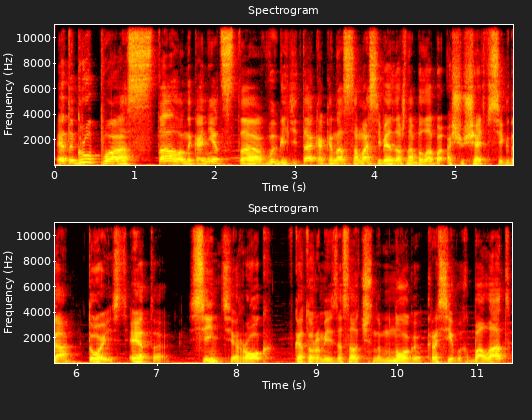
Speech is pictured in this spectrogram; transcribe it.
Эта группа стала наконец-то выглядеть так, как она сама себя должна была бы ощущать всегда. То есть это синти-рок, котором есть достаточно много красивых баллад,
